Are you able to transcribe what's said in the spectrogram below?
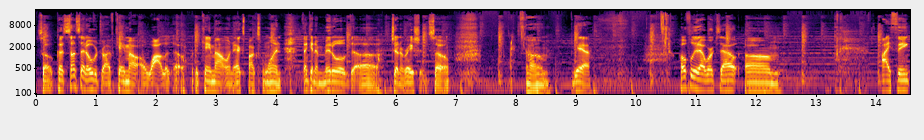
So, because Sunset Overdrive came out a while ago, it came out on Xbox One, I think in the middle of the uh, generation. So, um, yeah, hopefully that works out. Um, I think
